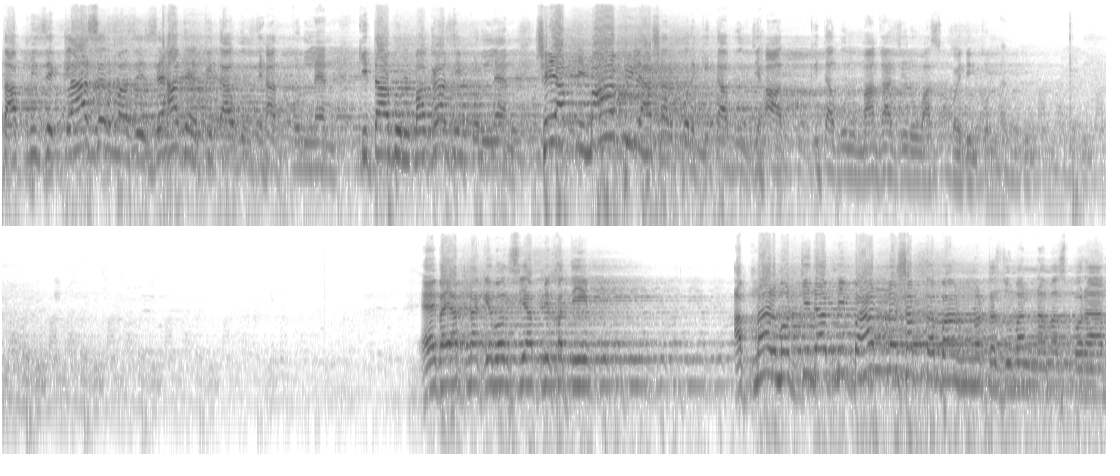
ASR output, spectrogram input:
তা আপনি যে ক্লাসের মাঝে জেহাদের কিতাবুল জেহাদ পড়লেন, কিতাবুল মাগাজি পড়লেন, সেই আপনি মাহফিলে আসার পরে কিতাবুল জেহাদ, কিতাবুল মাগাজির ওয়াজ কয়দিন করলেন? এই ভাই, আপনাকে বলছি, আপনি খতিব। আপনার মসজিদে আপনি বাহান্ন সপ্তাহ, বাহান্নটা জুমার নামাজ পড়ান।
